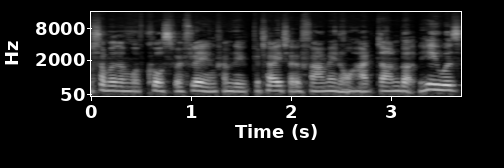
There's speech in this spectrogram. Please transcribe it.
some of them of course were fleeing from the potato famine or had done but he was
